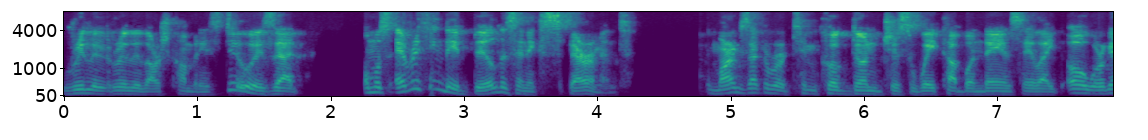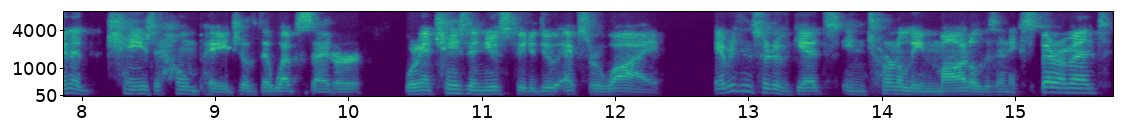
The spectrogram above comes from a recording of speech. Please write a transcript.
really, really large companies do is that almost everything they build is an experiment. Mark Zuckerberg, Tim Cook don't just wake up one day and say, like, oh, we're going to change the homepage of the website or we're going to change the newsfeed to do X or Y. Everything sort of gets internally modeled as an experiment.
